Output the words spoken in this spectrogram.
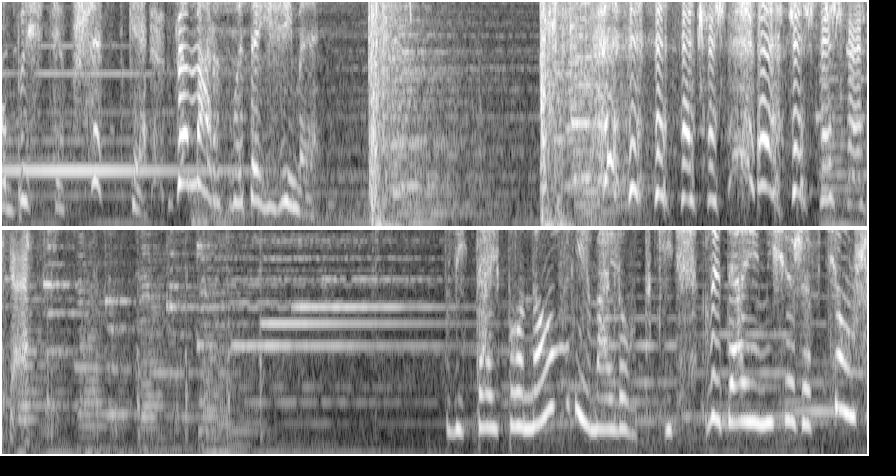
Obyście wszystkie zamarzły tej zimy. Witaj ponownie, malutki. Wydaje mi się, że wciąż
